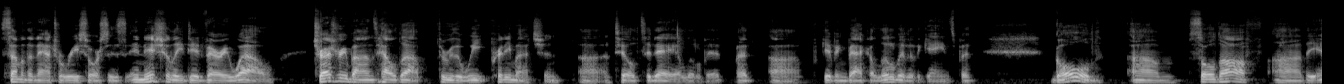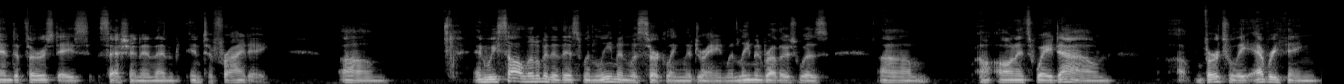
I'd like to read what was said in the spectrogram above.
some of the natural resources, initially did very well. Treasury bonds held up through the week pretty much and, uh, until today a little bit, but uh, giving back a little bit of the gains. But gold um, sold off uh, the end of Thursday's session and then into Friday. Um, and we saw a little bit of this when Lehman was circling the drain, when Lehman Brothers was um, on its way down. Uh, virtually everything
